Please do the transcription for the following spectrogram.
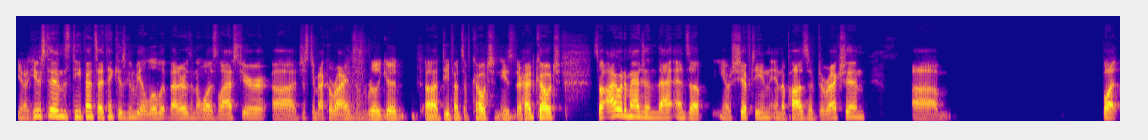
you know, Houston's defense, I think, is going to be a little bit better than it was last year. Uh, just DeMeco Ryans is a really good uh, defensive coach, and he's their head coach. So I would imagine that ends up, you know, shifting in a positive direction. Um, but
